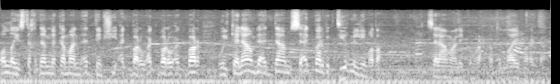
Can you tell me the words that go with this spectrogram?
والله يستخدمنا كمان نقدم شيء أكبر وأكبر وأكبر والكلام لقدام لسه أكبر بكثير من اللي مضى. السلام عليكم ورحمة الله وبركاته.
